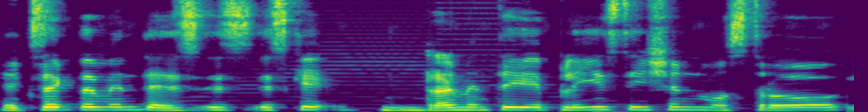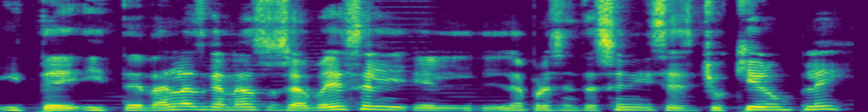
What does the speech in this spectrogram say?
Exactamente, es, es, que realmente PlayStation mostró y te, y te dan las ganas, o sea, ves el, la presentación y dices, yo quiero un Play,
